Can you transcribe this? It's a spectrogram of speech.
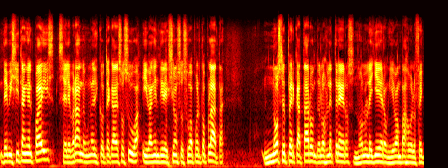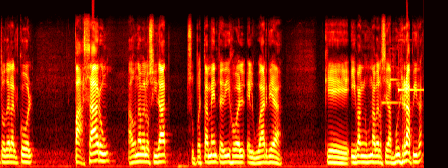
de visita en el país, celebrando en una discoteca de Sosúa, iban en dirección Sosúa-Puerto Plata, no se percataron de los letreros, no lo leyeron, iban bajo el efecto del alcohol, pasaron a una velocidad, supuestamente dijo el, guardia que iban a una velocidad muy rápida,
